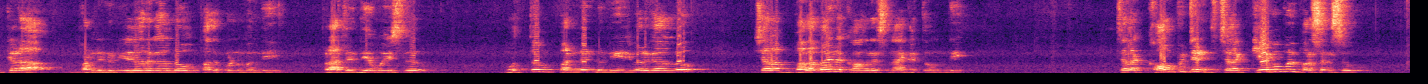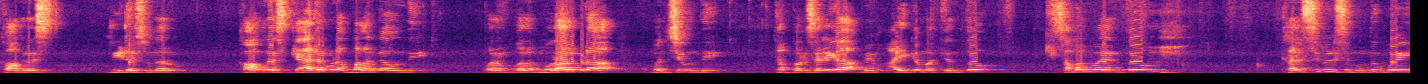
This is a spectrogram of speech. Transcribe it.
ఇక్కడ పన్నెండు నియోజకవర్గాల్లో పదకొండు మంది ప్రాతినిధ్యం వహిస్తున్నారు. మొత్తం పన్నెండు నియోజకవర్గాల్లో చాలా బలమైన కాంగ్రెస్ నాయకత్వం ఉంది. చాలా కాంపిటెంట్ చాలా కేపబుల్ పర్సన్స్ కాంగ్రెస్ లీడర్స్ ఉన్నారు. కాంగ్రెస్ క్యాడర్ కూడా బలంగా ఉంది. వాళ్ళ వాళ్ళ మొరాలు కూడా మంచి ఉంది తప్పనిసరిగా మేము ఐకమత్యంతో సమన్వయంతో కలిసిమెలిసి ముందుకు పోయి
